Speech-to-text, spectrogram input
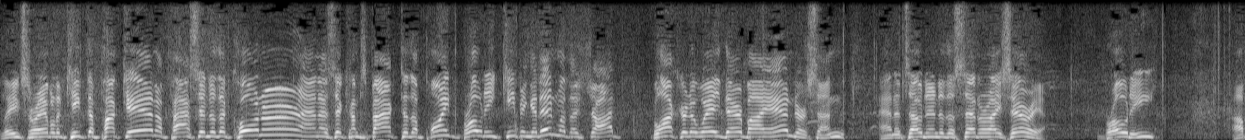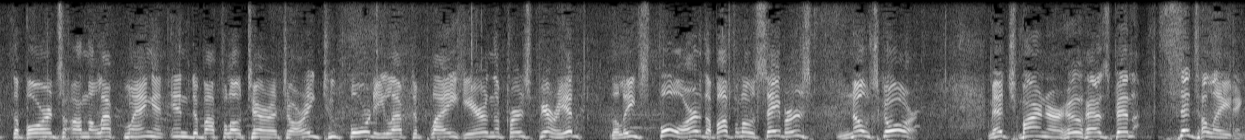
Leafs are able to keep the puck in, a pass into the corner, and as it comes back to the point, Brodie keeping it in with a shot, blockered away there by Anderson, and it's out into the center ice area. Brodie up the boards on the left wing and into Buffalo territory. 240 left to play here in the first period. The Leafs four, the Buffalo Sabres no score. Mitch Marner, who has been scintillating,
